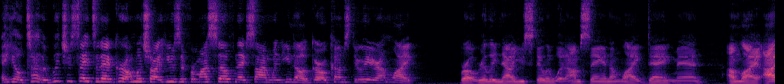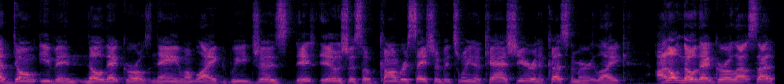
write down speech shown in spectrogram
"Hey, yo, Tyler, what'd you say to that girl? I'm gonna try to use it for myself next time when you know a girl comes through here." I'm like, "Bro, really? Now you stealing what I'm saying?" I'm like, "Dang, man." I'm like, I don't even know that girl's name. I'm like, we just, it, it was just a conversation between a cashier and a customer. Like, I don't know that girl outside.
